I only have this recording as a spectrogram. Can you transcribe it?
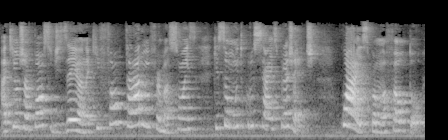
aqui eu já posso dizer, Ana, que faltaram informações que são muito cruciais pra gente. Quais, Pamela, faltou?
